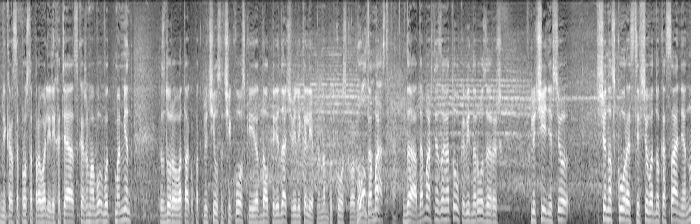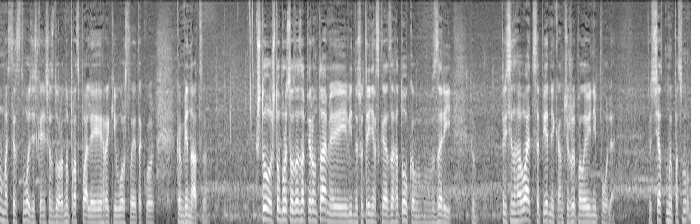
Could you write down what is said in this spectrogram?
мне кажется, просто провалили. Хотя, скажем, а во- вот момент здорово в атаку подключился, Чайковский отдал передачу великолепно на Будковского. Гол дома- Да, домашняя заготовка, видно розыгрыш, включение, все, все на скорости, все в одно касание. Ну, мастерство здесь, конечно, здорово. Ну, проспали игроки Ворсла и такую комбинацию. Что, что бросил в глаза в первом тайме, и видно, что тренерская заготовка в Зари. Прессинговать соперника на чужой половине поля. То есть сейчас мы посмо-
